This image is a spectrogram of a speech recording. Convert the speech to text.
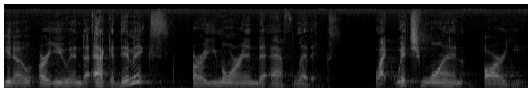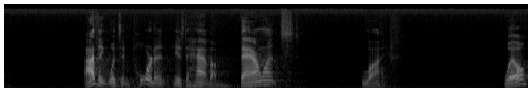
you know, are you into academics or are you more into athletics? Like, which one are you? I think what's important is to have a balanced life? Well,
